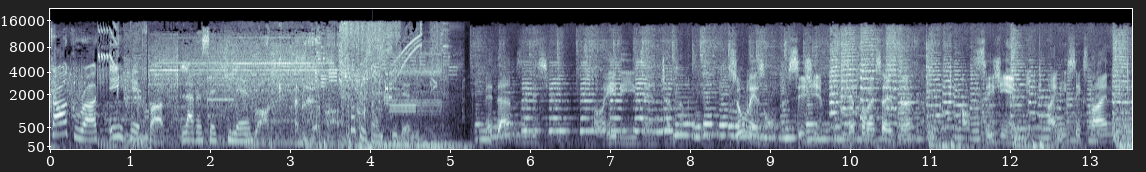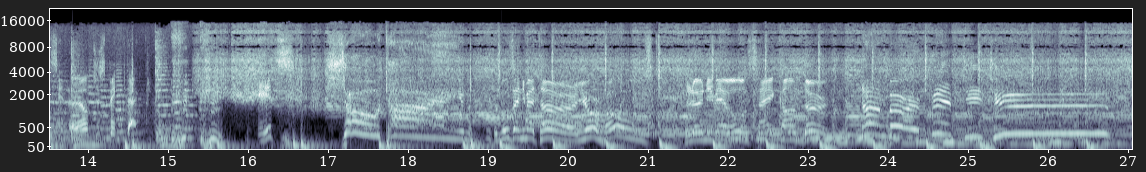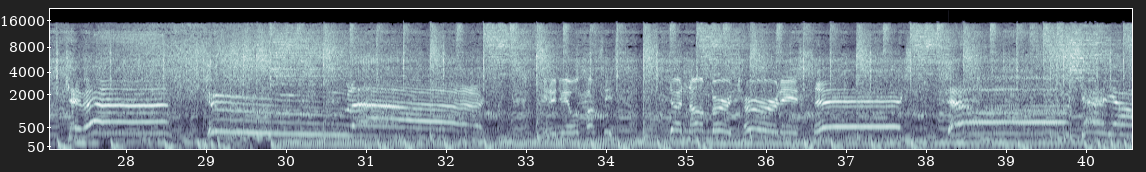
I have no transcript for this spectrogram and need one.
Talk rock et hip-hop. La recette qui lève. Rock and hip-hop. Pas besoin de pilule. Mesdames et messieurs, ladies and gentlemen, sur les ondes de CJMP 96.9, en CJMP 96.9, c'est l'heure du spectacle. It's showtime! Vos animateurs, your host, le numéro 52, number 52, Kevin Et le numéro 36, the number 36, Del Canyon!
